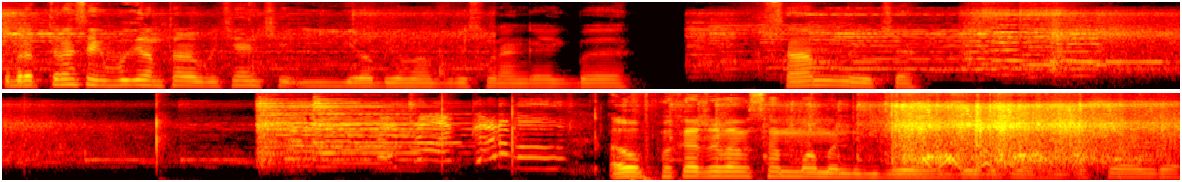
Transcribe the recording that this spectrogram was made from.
Dobra, teraz jak wygram to robię cięcie i robię na 20 rangę jakby... Sam, wiecie. Albo pokażę wam sam moment, gdzie 20 rangę.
